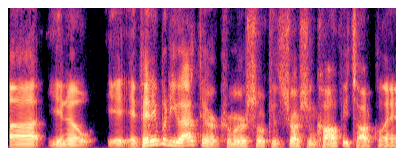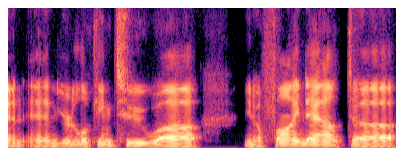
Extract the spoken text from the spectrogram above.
uh, you know, if anybody out there in commercial construction coffee talk land and you're looking to, uh, you know, find out, uh,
